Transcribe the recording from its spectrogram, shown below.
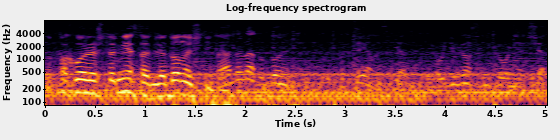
Тут похоже, что место для доночника. Да, да, да, тут донышки постоянно сидят. Я удивлен, что никого нет сейчас.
